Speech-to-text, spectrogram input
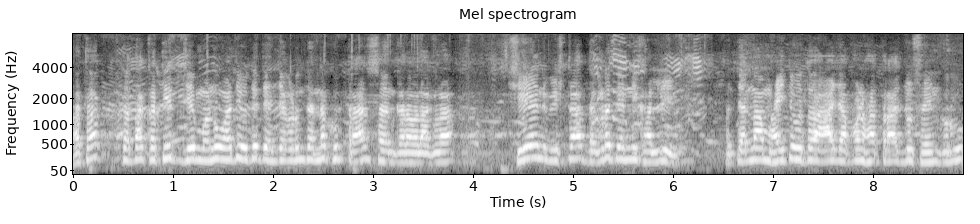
अथक तथाकथित जे मनुवादी होते त्यांच्याकडून त्यांना खूप त्रास सहन करावा लागला. शेण विष्ठा दगडं त्यांनी खाल्ली. पण त्यांना माहिती होतं आज आपण हा त्रास जो सहन करू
